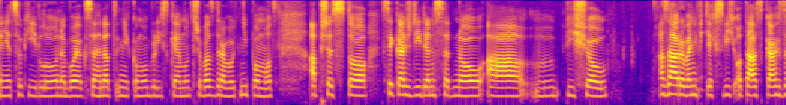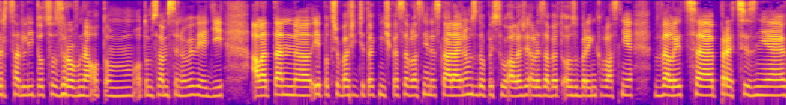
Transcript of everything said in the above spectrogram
něco k jídlu nebo jak sehnat někomu blízkému třeba zdravotní pomoc. A přesto si každý den sednou a uh, píšou a zároveň v těch svých otázkách zrcadlí to, co zrovna o tom, o tom svém synovi vědí. Ale ten je potřeba říct, že ta knížka se vlastně neskládá jenom z dopisu, ale že Elizabeth Osbrink vlastně velice precizně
